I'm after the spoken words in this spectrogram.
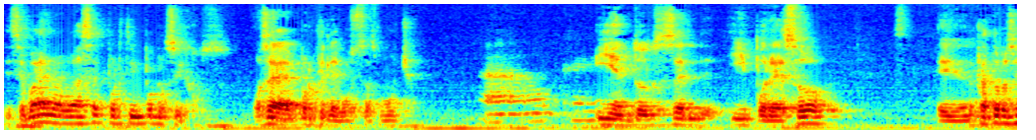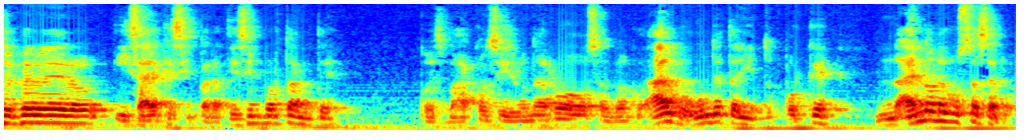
dice, bueno, voy a hacer por ti y por los hijos. O sea, porque le gustas mucho. Ah, ok. Y entonces, él- y por eso, en el 14 de febrero, y sabe que si para ti es importante, pues va a conseguir una rosa, algo, un detallito. ¿Por qué? A él no le gusta hacerlo.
